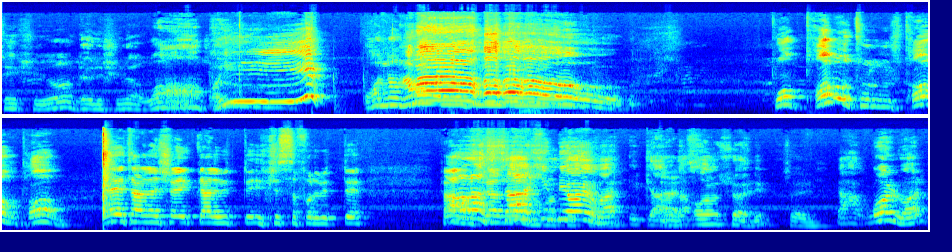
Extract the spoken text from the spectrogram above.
gelişine. Vah. Ay! Anam. Top tam oturmuş tam tam. Evet arkadaşlar ilk yarı bitti. 2-0 bitti. Fenerbahçe sakin bir oyun var ilk yarıda Evet. onu söyleyeyim. Söyleyeyim. Ya gol var,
